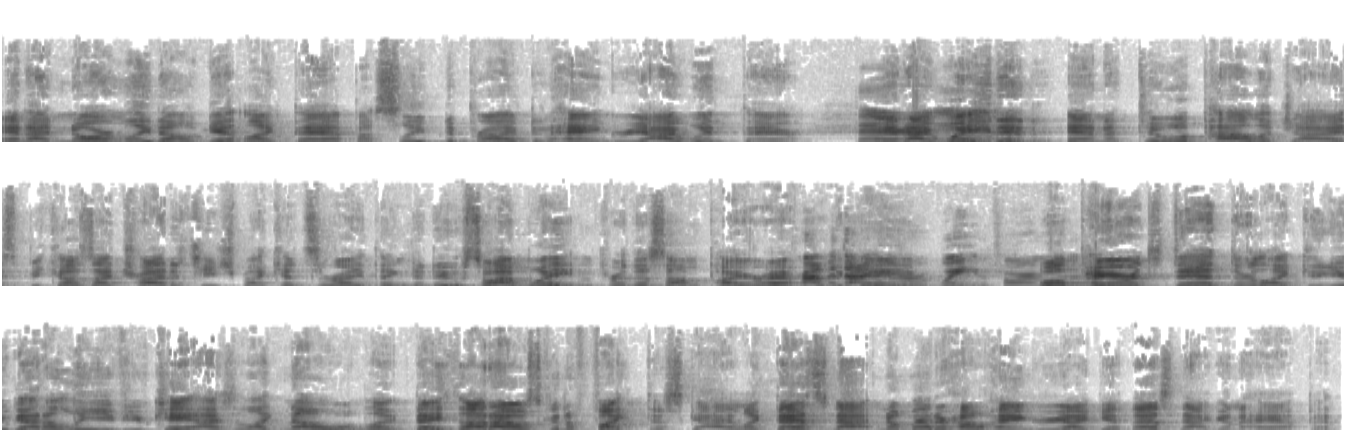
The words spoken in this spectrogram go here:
and I normally don't get like that, but sleep deprived and hangry, I went there. There- and I yeah. waited and to apologize because I try to teach my kids the right thing to do. So I'm waiting for this umpire after probably the game. you were waiting for him. Well, to- parents did. They're like, "You got to leave. You can't." I was like, "No." Like they thought I was going to fight this guy. Like that's not. No matter how hangry I get, that's not going to happen.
